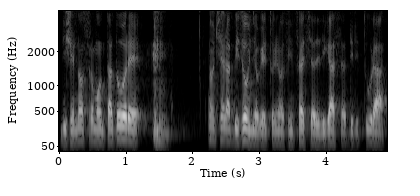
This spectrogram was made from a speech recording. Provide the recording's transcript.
dice il nostro montatore, non c'era bisogno che il Torino Film Festival dedicasse addirittura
